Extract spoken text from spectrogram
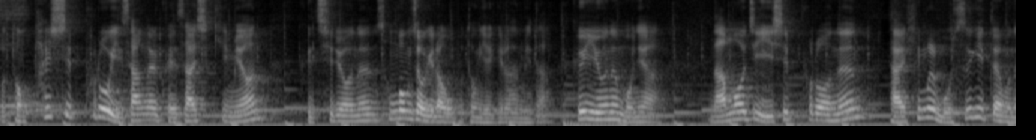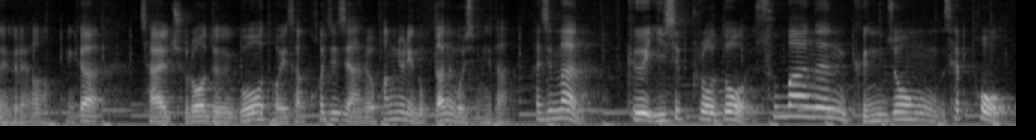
보통 80% 이상을 괴사시키면 그 치료는 성공적이라고 보통 얘기를 합니다. 그 이유는 뭐냐? 나머지 20%는 잘 힘을 못 쓰기 때문에 그래요. 그러니까 잘 줄어들고 더 이상 커지지 않을 확률이 높다는 것입니다. 하지만 그 20%도 수많은 근종 세포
